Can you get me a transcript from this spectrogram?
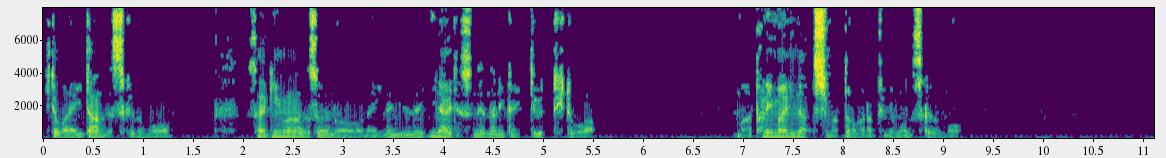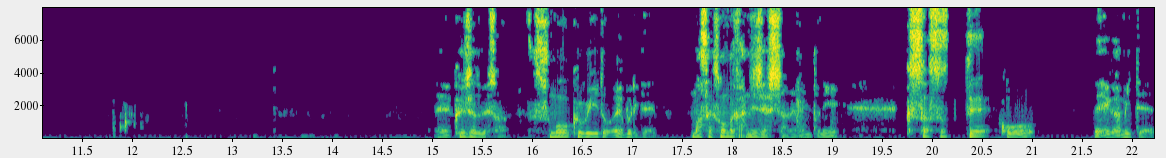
人がね、いたんですけども、最近はなんかそういうのね、いないですね。何か言ってるって人は。まあ当たり前になってしまったのかなというふうに思うんですけども。えー、クリシャドリさん、スモークウィードエブリデイ。まさにそんな感じでしたね、本当に。草吸って、こう、映画見て、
